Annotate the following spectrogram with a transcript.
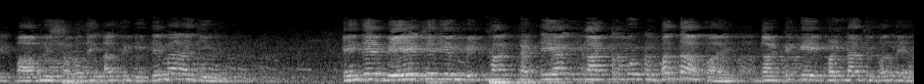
ਇਹ ਪਾਵਨ ਸ਼ਬਦ ਦੇ ਅਰਥ ਕੀਤੇ ਮਹਾਰਾਜ ਜੀ ਨੇ। ਕਹਿੰਦੇ, ਵੇਖ ਜੇ ਮਿੱਠਾ ਕਟਿਆ, ਕੱਟ ਕੁੱਟ ਬੱਧਾ ਪਾਏ, ਕੱਟ ਕੇ ਪੰਡਾ ਚ ਬੰਨਿਆ।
